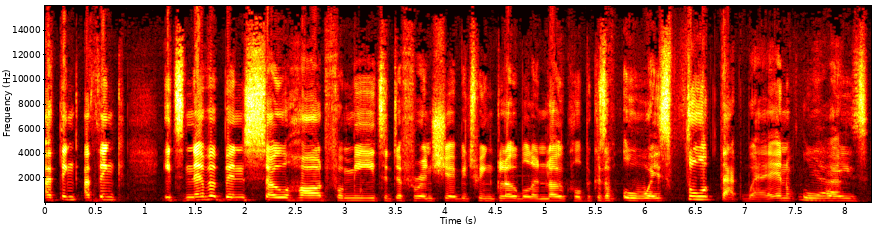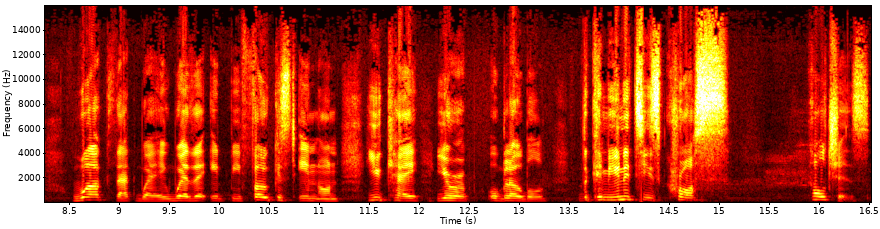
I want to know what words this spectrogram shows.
I think I think it's never been so hard for me to differentiate between global and local because I've always thought that way and I've always worked that way whether it be focused in on UK, Europe or global. The communities cross cultures.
